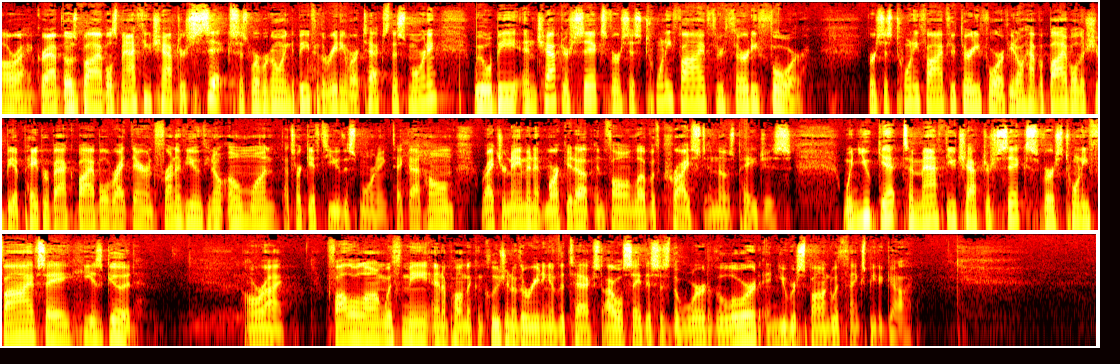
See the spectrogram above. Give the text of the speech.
All right, grab those Bibles. Matthew chapter 6 is where we're going to be for the reading of our text this morning. We will be in chapter 6, verses 25 through 34. Verses 25 through 34. If you don't have a Bible, there should be a paperback Bible right there in front of you. If you don't own one, that's our gift to you this morning. Take that home, write your name in it, mark it up, and fall in love with Christ in those pages. When you get to Matthew chapter 6, verse 25, say, He is good. All right. Follow along with me, and upon the conclusion of the reading of the text, I will say, This is the word of the Lord, and you respond with thanks be to God.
